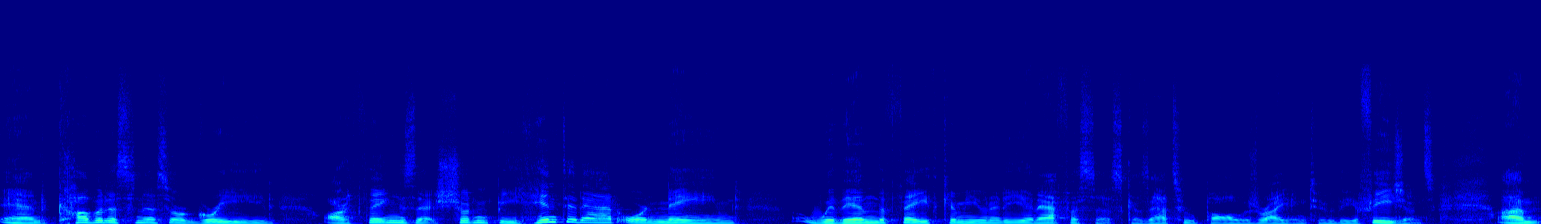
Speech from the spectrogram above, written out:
and covetousness or greed are things that shouldn't be hinted at or named within the faith community in Ephesus, because that's who Paul was writing to, the Ephesians. Um,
